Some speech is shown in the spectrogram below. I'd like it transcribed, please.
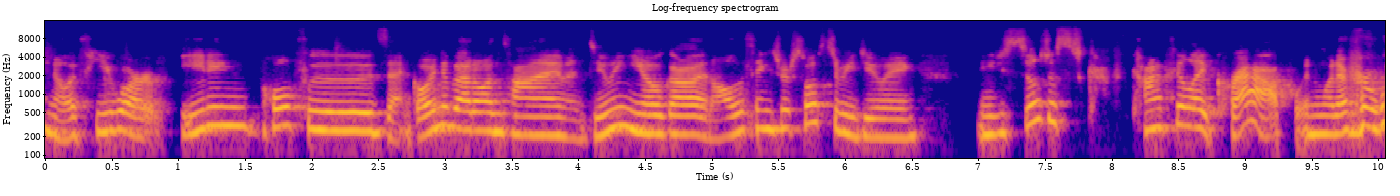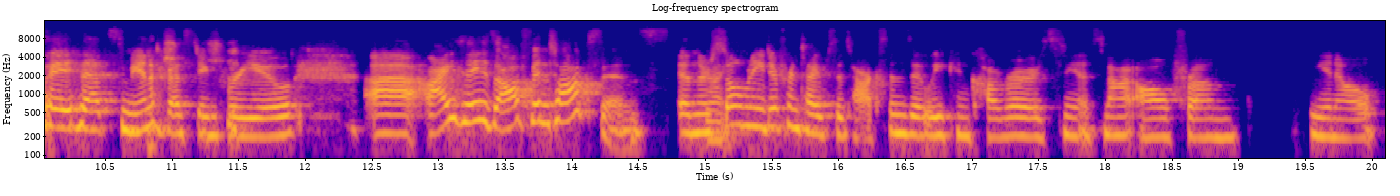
you know, if you are eating whole foods and going to bed on time and doing yoga and all the things you're supposed to be doing, and you still just kind of feel like crap in whatever way that's manifesting for you, uh, I say it's often toxins. And there's right. so many different types of toxins that we can cover. It's, you know, it's not all from, you know,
